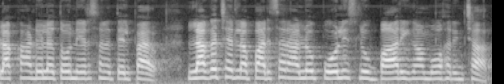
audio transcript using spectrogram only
ప్లకార్డులతో నిరసన తెలిపారు. లగచర్ల పరిసరాల్లో పోలీసులు భారీగా మోహరించారు.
